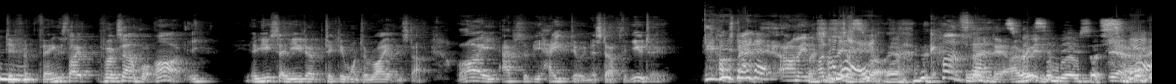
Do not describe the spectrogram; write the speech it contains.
Mm-hmm. different things. Like, for example, I, if you say you don't particularly want to write and stuff, I absolutely hate doing the stuff that you do. Can't stand it. I mean, I, I just know. can't stand it. I like really. symbiosis. Yeah, Yeah.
